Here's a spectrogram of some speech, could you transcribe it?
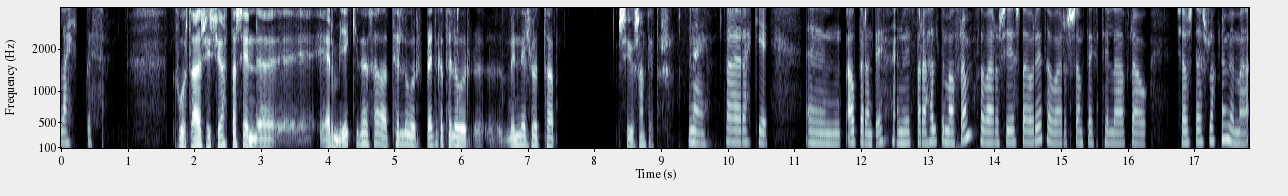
lækkuð. Þú ert aðeins í sjötta sinn, er mikið um það að tilugur, breyningatillögur minni hluta síu samtættur? Nei, það er ekki um, áberandi en við bara haldum áfram. Það var á síðasta ári, það var samtækt til að frá sjálfstæðisflokknum um að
